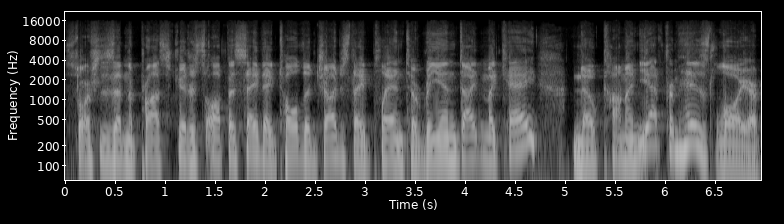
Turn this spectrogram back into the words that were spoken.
Sources in the prosecutor's office say they told the judge they plan to re-indict McKay. No comment yet from his lawyer.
